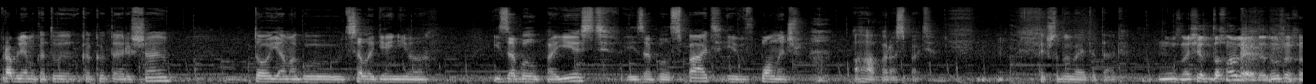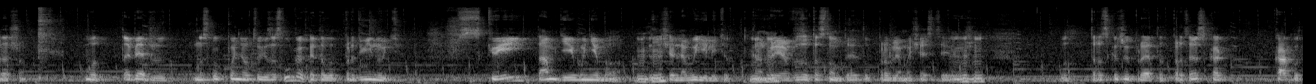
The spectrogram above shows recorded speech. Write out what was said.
проблему какую-то решаю, то я могу целый день ее и забыл поесть, и забыл спать, и в полночь, ага, пора спать. Так что бывает и так. Ну, значит, вдохновляет, это уже хорошо. Вот, опять же, насколько понял в твоих заслугах, это вот продвинуть QA там, где его не было. Uh-huh. Изначально выделить, вот, uh-huh. например, в Zotastone эту проблему части. Uh-huh. Вот расскажи про этот процесс, как, как вот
